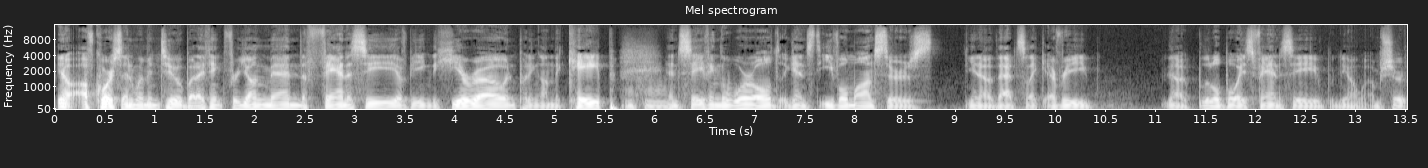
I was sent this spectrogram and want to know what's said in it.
you know, of course, and women too, but I think for young men, the fantasy of being the hero and putting on the cape mm-hmm. and saving the world against evil monsters, you know, that's like every you know, little boy's fantasy. You know, I'm sure,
